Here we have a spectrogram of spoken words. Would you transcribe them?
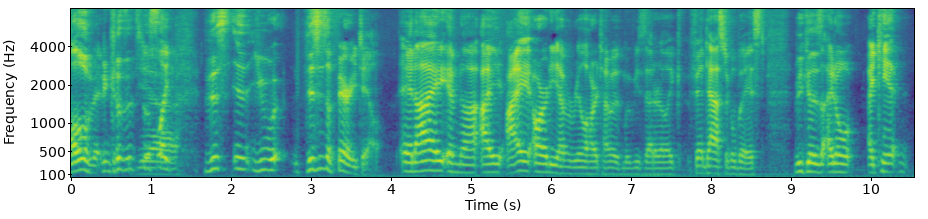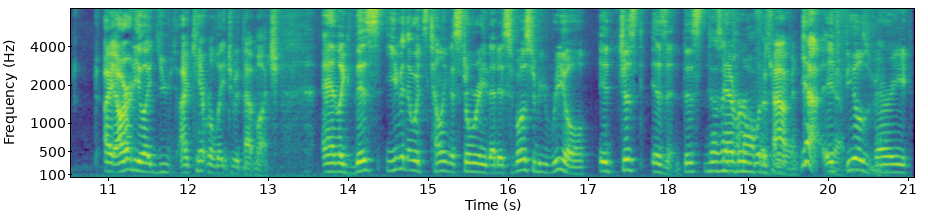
all of it because it's just Yeah. like this is you this is a fairy tale. And I am not I I already have a real hard time with movies that are like fantastical based because I don't I can't I already like you I can't relate to it that much. And like this, even though it's telling a story that is supposed to be real, it just isn't. This Doesn't never would have as real. happened. Yeah, it Yeah. feels very.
